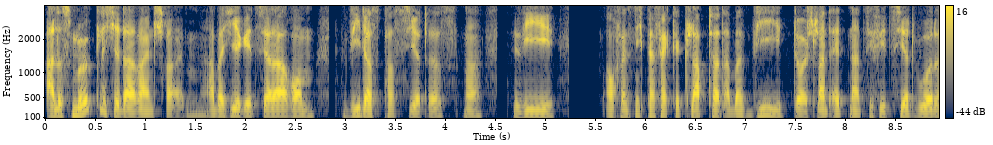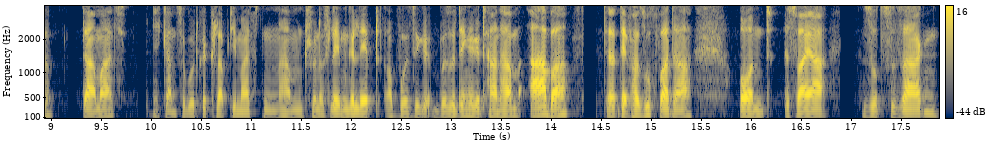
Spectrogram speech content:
alles Mögliche da reinschreiben. Aber hier geht es ja darum, wie das passiert ist, ne? wie, auch wenn es nicht perfekt geklappt hat, aber wie Deutschland entnazifiziert wurde damals. Nicht ganz so gut geklappt. Die meisten haben ein schönes Leben gelebt, obwohl sie böse Dinge getan haben. Aber der, der Versuch war da. Und es war ja sozusagen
